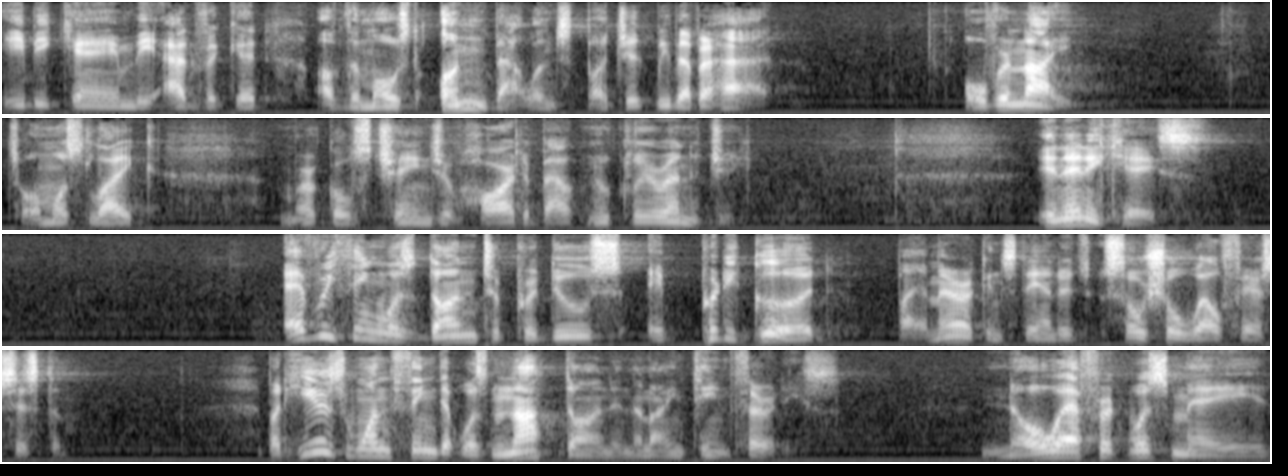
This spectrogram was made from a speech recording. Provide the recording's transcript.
he became the advocate of the most unbalanced budget we've ever had. Overnight. It's almost like Merkel's change of heart about nuclear energy. In any case, everything was done to produce a pretty good, by American standards, social welfare system. But here's one thing that was not done in the 1930s. No effort was made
